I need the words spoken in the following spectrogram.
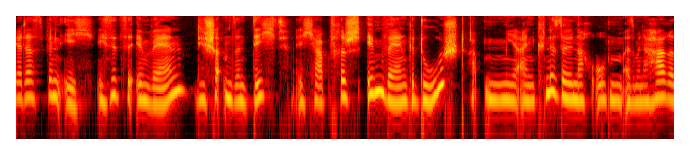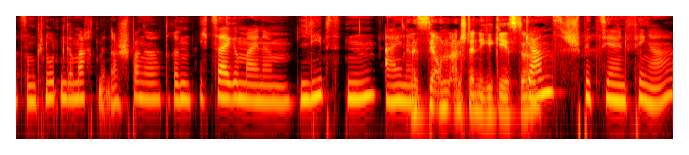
Ja, das bin ich. Ich sitze im Van, die Schotten sind dicht. Ich habe frisch im Van geduscht, habe mir einen Knüssel nach oben, also meine Haare zum Knoten gemacht mit einer Spange drin. Ich zeige meinem Liebsten eine Eine sehr unanständige Geste. ganz speziellen Finger,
